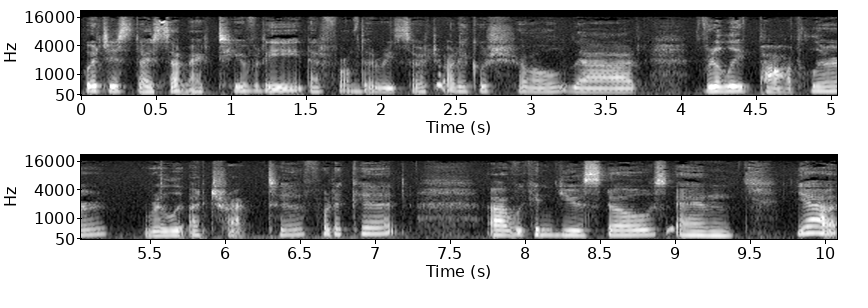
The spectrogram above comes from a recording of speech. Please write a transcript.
which is like some activity that from the research article show that really popular, really attractive for the kid. Uh, we can use those. And yeah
